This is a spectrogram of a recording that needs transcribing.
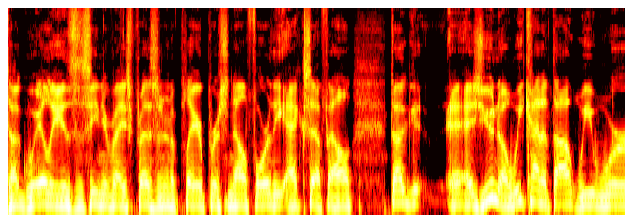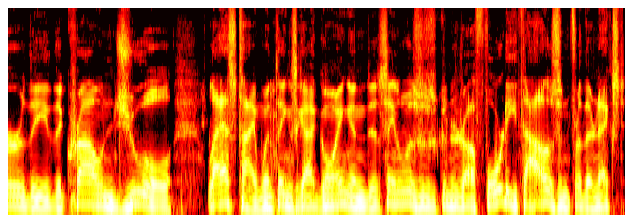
Doug Whaley is the Senior Vice President of Player Personnel for the XFL. Doug, as you know, we kind of thought we were the, the crown jewel last time when things got going, and St. Louis was going to draw 40,000 for their next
